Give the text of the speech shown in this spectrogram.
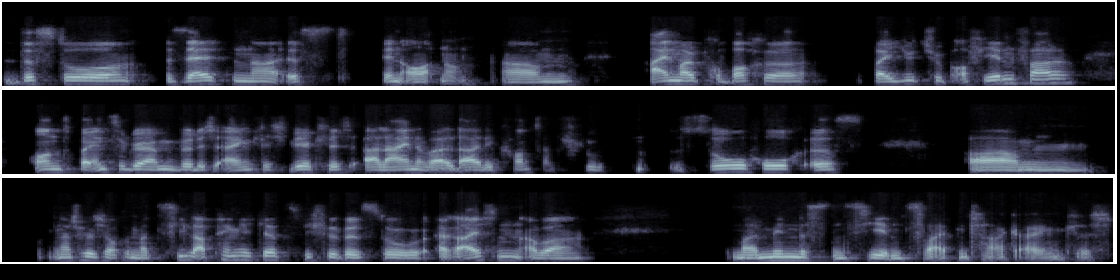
desto seltener ist in Ordnung. Ähm, einmal pro Woche bei YouTube auf jeden Fall. Und bei Instagram würde ich eigentlich wirklich alleine, weil da die Contentflut so hoch ist, ähm, natürlich auch immer zielabhängig jetzt, wie viel willst du erreichen, aber mal mindestens jeden zweiten Tag eigentlich.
